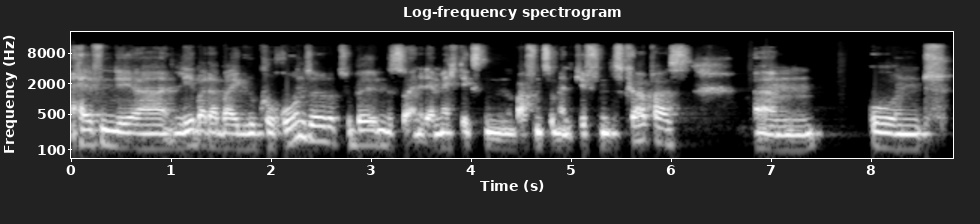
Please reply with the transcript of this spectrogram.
helfen der Leber dabei, Glucuronsäure zu bilden. Das ist so eine der mächtigsten Waffen zum Entgiften des Körpers. Ähm, und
